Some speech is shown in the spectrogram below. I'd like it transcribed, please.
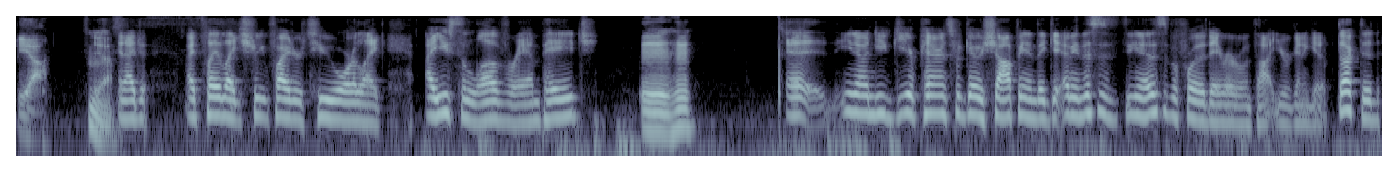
yeah, Hmm. yeah. and I'd I'd play like Street Fighter 2 or like I used to love Rampage. Mm-hmm. uh, you know, and you your parents would go shopping and they get. I mean, this is you know this is before the day where everyone thought you were going to get abducted.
